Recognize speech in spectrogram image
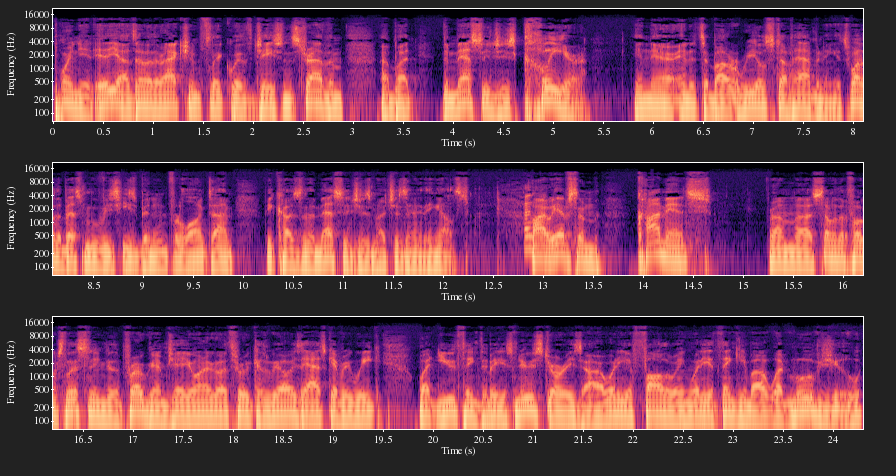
poignant. Yeah, it's another action flick with Jason Statham, uh, but the message is clear in there, and it's about real stuff happening. It's one of the best movies he's been in for a long time because of the message as much as anything else. All right, we have some comments from uh, some of the folks listening to the program. Jay, you want to go through because we always ask every week what you think the biggest news stories are. What are you following? What are you thinking about? What moves you?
